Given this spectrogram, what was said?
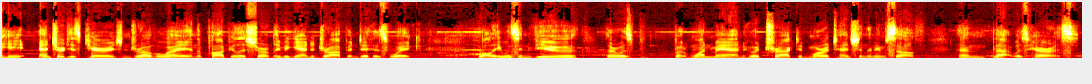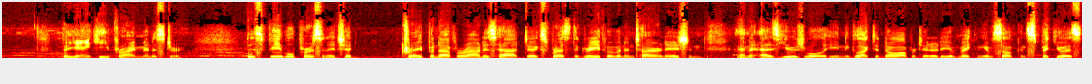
he entered his carriage and drove away, and the populace shortly began to drop into his wake. While he was in view, there was but one man who attracted more attention than himself, and that was Harris, the Yankee Prime Minister. This feeble personage had crape enough around his hat to express the grief of an entire nation, and as usual he neglected no opportunity of making himself conspicuous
